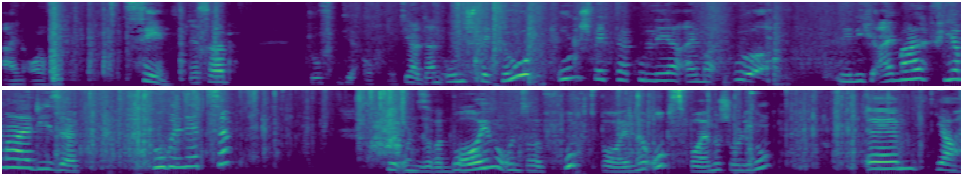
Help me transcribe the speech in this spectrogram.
1,10 Euro. Deshalb durften die auch mit. Ja, dann unspektakulär, unspektakulär einmal, uh, nee, nicht einmal, viermal diese Kugelnetze für unsere Bäume, unsere Fruchtbäume, Obstbäume, Entschuldigung. Ähm, ja,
